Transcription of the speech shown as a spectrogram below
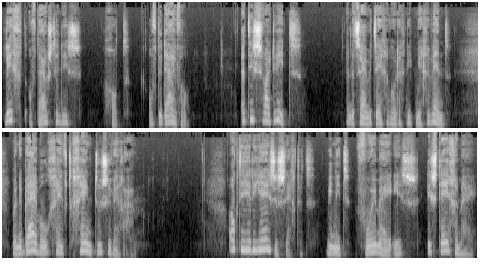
licht of duisternis, God of de duivel. Het is zwart-wit. En dat zijn we tegenwoordig niet meer gewend. Maar de Bijbel geeft geen tussenweg aan. Ook de Heer Jezus zegt het. Wie niet voor mij is, is tegen mij.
